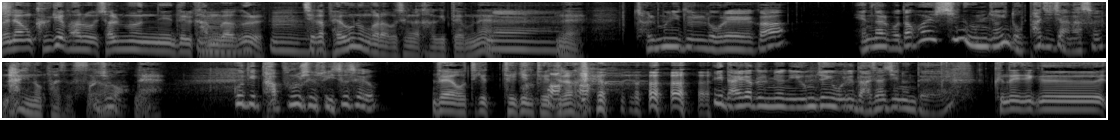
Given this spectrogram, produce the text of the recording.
왜냐하면 그게 바로 젊은이들 감각을 음, 음. 제가 배우는 거라고 생각하기 때문에 네. 네. 젊은이들 노래가 옛날보다 훨씬 음정이 높아지지 않았어요? 많이 높아졌어요. 그죠? 네. 그 어디 다 부르실 수 있으세요? 네, 어떻게 되긴 되더라고요. 이 나이가 들면 이 음정이 오히려 낮아지는데. 근데 이제 그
